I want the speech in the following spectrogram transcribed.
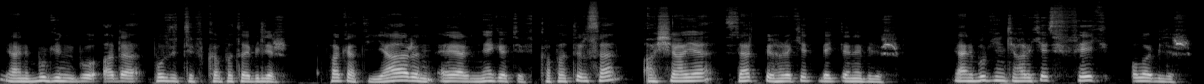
Yani bugün bu ada pozitif kapatabilir. Fakat yarın eğer negatif kapatırsa aşağıya sert bir hareket beklenebilir. Yani bugünkü hareket fake olabilir.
